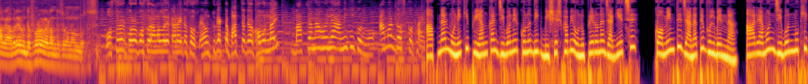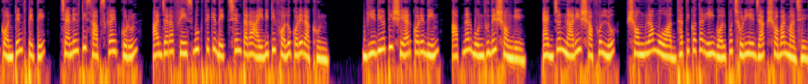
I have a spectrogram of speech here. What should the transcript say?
আরে আবার এর মধ্যে ফোরালা টানতেছে কোনো আমি বুঝতেছি বছরের পর বছর আমার লগে কাটাইতাছস এখন তুই একটা বাচ্চা দেওয়ার খবর নাই? বাচ্চা না হইলে আমি কি করব? আমার দোষ কোথায়? আপনার মনে কি প্রিয়াঙ্কার জীবনের কোনো দিক বিশেষভাবে অনুপ্রেরণা জাগিয়েছে? কমেন্টে জানাতে ভুলবেন না। আর এমন জীবনমুখী কন্টেন্ট পেতে চ্যানেলটি সাবস্ক্রাইব করুন আর যারা ফেসবুক থেকে দেখছেন তারা আইডিটি ফলো করে রাখুন। ভিডিওটি শেয়ার করে দিন আপনার বন্ধুদের সঙ্গে। একজন নারীর সাফল্য, সংগ্রাম ও আধ্যাত্মিকতার এই গল্প ছড়িয়ে যাক সবার মাঝে।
